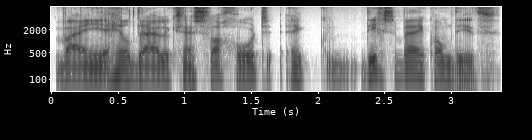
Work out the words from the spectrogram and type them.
Waarin je heel duidelijk zijn slag hoort. Ik, dichtstbij kwam dit.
